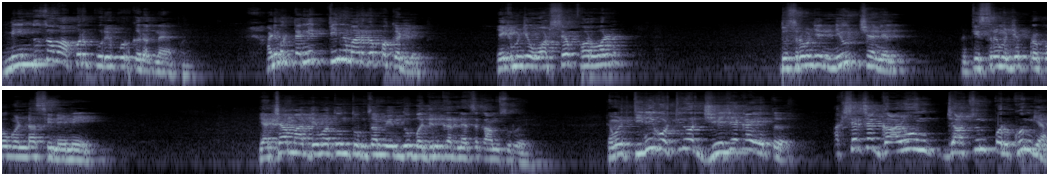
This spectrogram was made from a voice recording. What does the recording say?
मेंदूचा वापर पुरेपूर करत नाही आपण. आणि मग त्यांनी तीन मार्ग पकडलेत एक म्हणजे व्हॉट्सअप फॉरवर्ड दुसरं म्हणजे न्यूज चॅनेल आणि तिसरं म्हणजे प्रपोगंडा सिनेमे याच्या माध्यमातून तुमचा मेंदू बधीर करण्याचं काम सुरू आहे. त्यामुळे तिन्ही गोष्टींवर जे जे काय येतं अक्षरशः गाळून जाचून परखून घ्या.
